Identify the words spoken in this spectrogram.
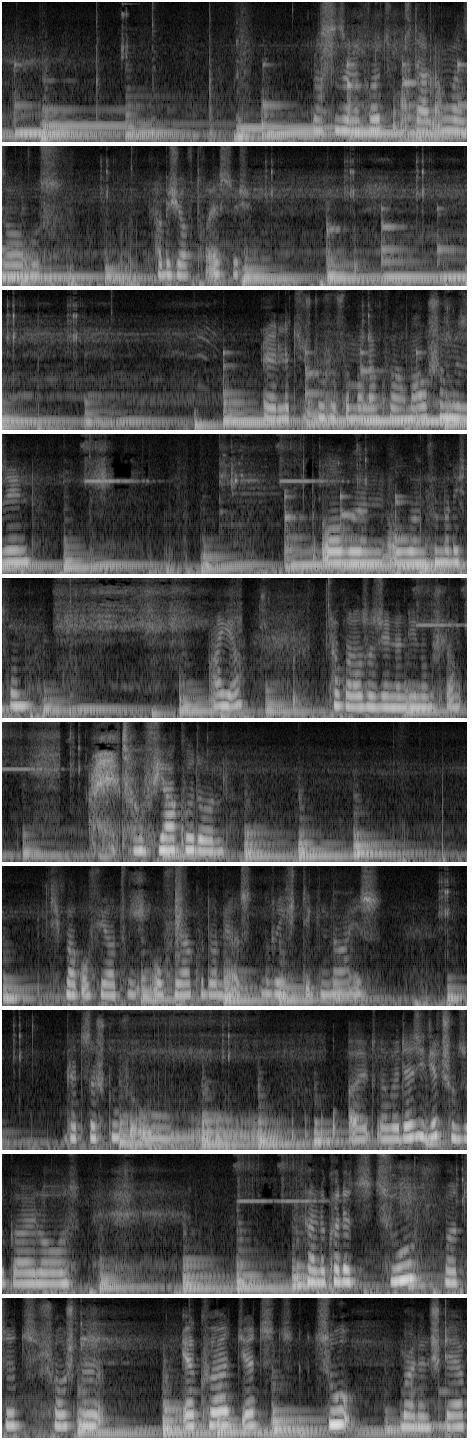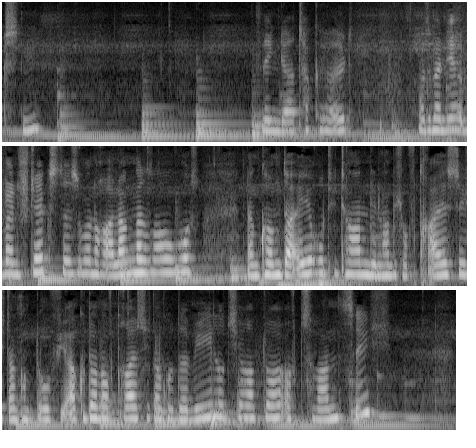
Was ist denn seine Kreuzung? Ach, der Langosaurus. Habe ich auf 30. Äh, letzte Stufe von Malangua haben wir auch schon gesehen. Owen, Owen, kümmere dich drum. Ah ja. Ich habe gerade aus Versehen den Dino geschlagen. Alter, auf Yakodon. Ich mag Ophiakodon, der ist richtig nice. Letzte Stufe. Oh, Alter, aber der sieht jetzt schon so geil aus. Dann, der gehört jetzt zu. Wartet, schau schnell. Er gehört jetzt zu meinen stärksten. Wegen der Attacke halt. Also mein, mein stärkster ist immer noch Alangasaurus. Dann kommt der Aerotitan, den habe ich auf 30. Dann kommt der Ophiakodon auf 30. Dann kommt der Velociraptor auf 20.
